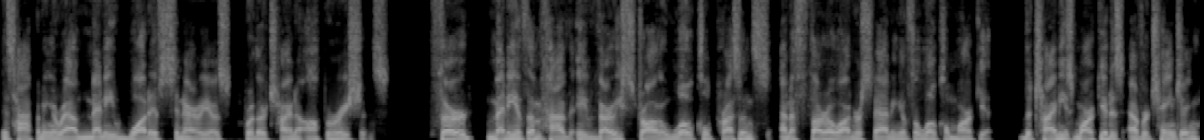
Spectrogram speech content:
is happening around many what if scenarios for their China operations. Third, many of them have a very strong local presence and a thorough understanding of the local market. The Chinese market is ever changing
